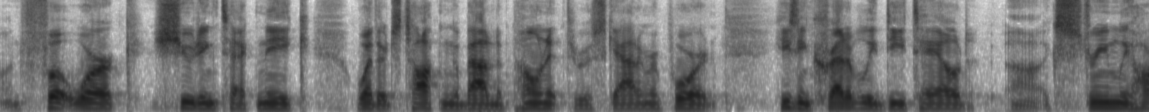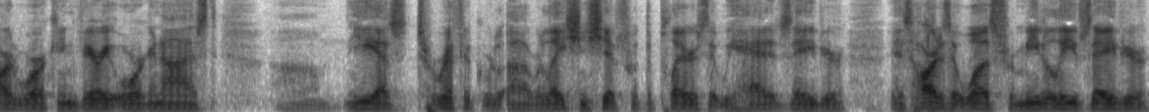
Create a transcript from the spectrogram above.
on footwork, shooting technique, whether it's talking about an opponent through a scouting report. He's incredibly detailed, uh, extremely hardworking, very organized. Um, he has terrific uh, relationships with the players that we had at Xavier. As hard as it was for me to leave Xavier,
